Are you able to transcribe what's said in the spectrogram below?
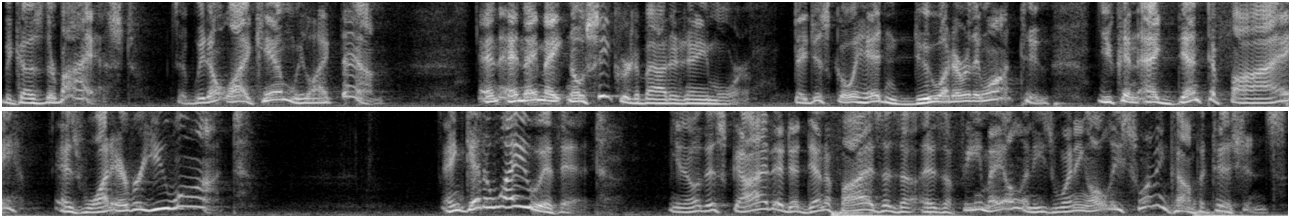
because they're biased. So we don't like him, we like them. And, and they make no secret about it anymore. They just go ahead and do whatever they want to. You can identify as whatever you want and get away with it. You know, this guy that identifies as a, as a female and he's winning all these swimming competitions.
